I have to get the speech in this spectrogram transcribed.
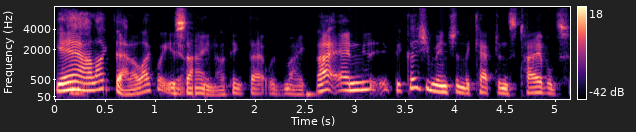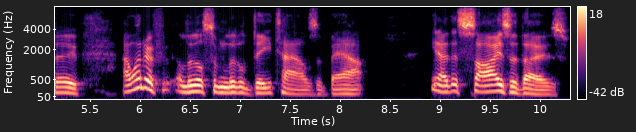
Yeah, Mm. I like that. I like what you're Yeah. saying. I think that would make and because you mentioned the captain's table too, I wonder if a little some little details about, you know, the size of those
